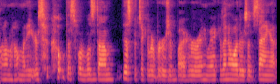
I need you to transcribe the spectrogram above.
I don't know how many years ago this one was done, this particular version by her anyway, because I know others have sang it.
